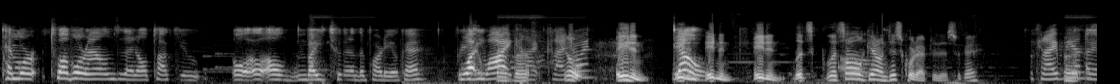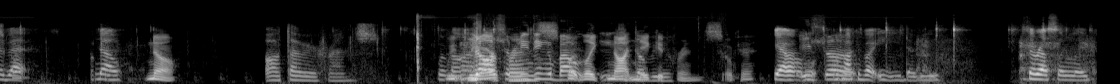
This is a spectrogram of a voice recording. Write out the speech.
ten more, twelve more rounds, then I'll talk to you. I'll, I'll, I'll invite you to another party. Okay? Why? Breezy? Why? Can I? Can I No. join? Aiden, Aiden, No. Aiden, Aiden. Let's let's all Oh. get on Discord after this, okay? Can I be Uh, on Okay, Discord? bet. No, No, Oh, I thought we were friends. we're we, not. we No, are it's a meeting about but like not naked friends, okay? Yeah, we're, It's, we're uh, talking about EEW. It's the wrestling league.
